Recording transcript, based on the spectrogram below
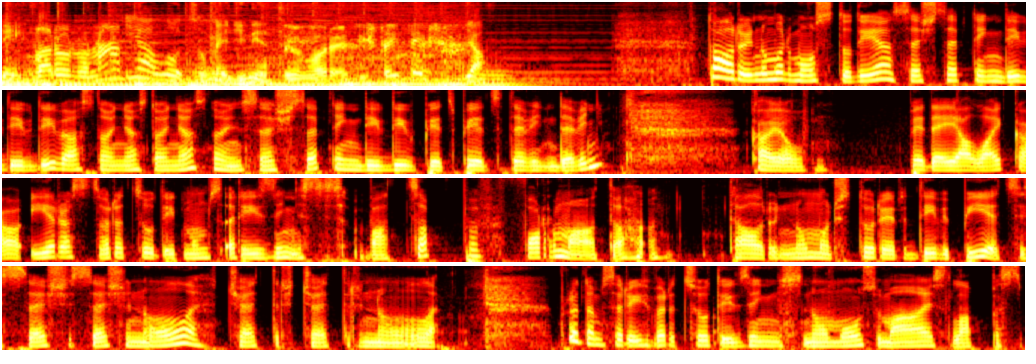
Nē. Varu runāt? Jā, lūdzu, mēģiniet. Varētu izteikties? Jā. Tālruņa numuru mūsu studijā 6722, 888, 672, 559, kā jau pēdējā laikā ierasts, varat sūtīt mums arī ziņas WhatsApp formātā. Tālruņa numurs tur ir 25660 440. Protams, arī varat sūtīt ziņas no mūsu mājaslapas.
